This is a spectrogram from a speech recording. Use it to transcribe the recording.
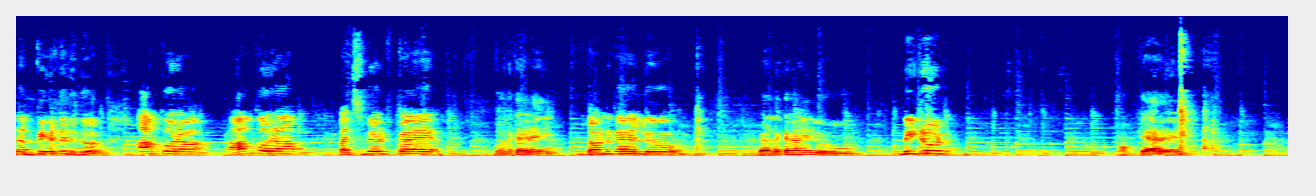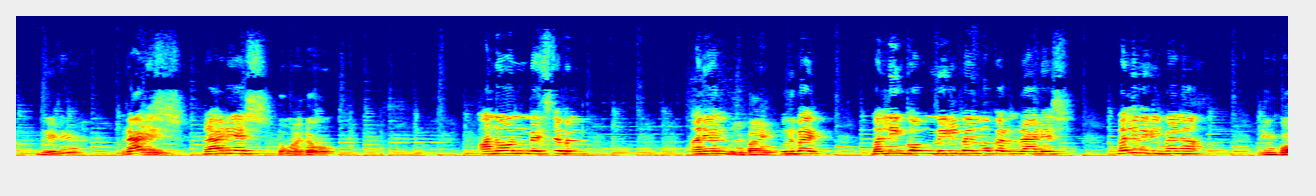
దాని పేరు తెలీదు. ఆకుకూర ఆకుకూర పచ్చిమిరపకాయ దొండకాయ. దొండకాయలు. బెండకాయలు. Beetroot. Carrot. Radish radish tomato. Onion vegetable. Onion ఉల్లిపాయ. ఉల్లిపాయ. మళ్ళీ ఇంకో మిగిలిపోయిన మొక్క రాడిష్ మళ్ళీ మిగిలిపోయిన ఇంకో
